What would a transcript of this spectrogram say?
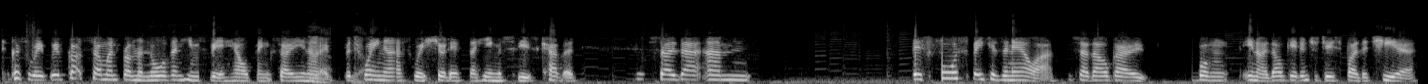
because we, we've got someone from the northern hemisphere helping, so you know Yeah, between us we should have the hemispheres covered. So that um, there's four speakers an hour, so they'll go, boom, you know, they'll get introduced by the chair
